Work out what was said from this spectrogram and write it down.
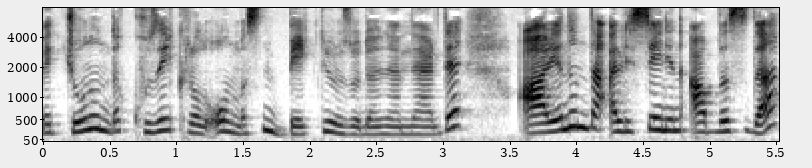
ve Jon'un da Kuzey Kralı olmasını bekliyoruz o dönemlerde. Arya'nın da Alicent'in ablası da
